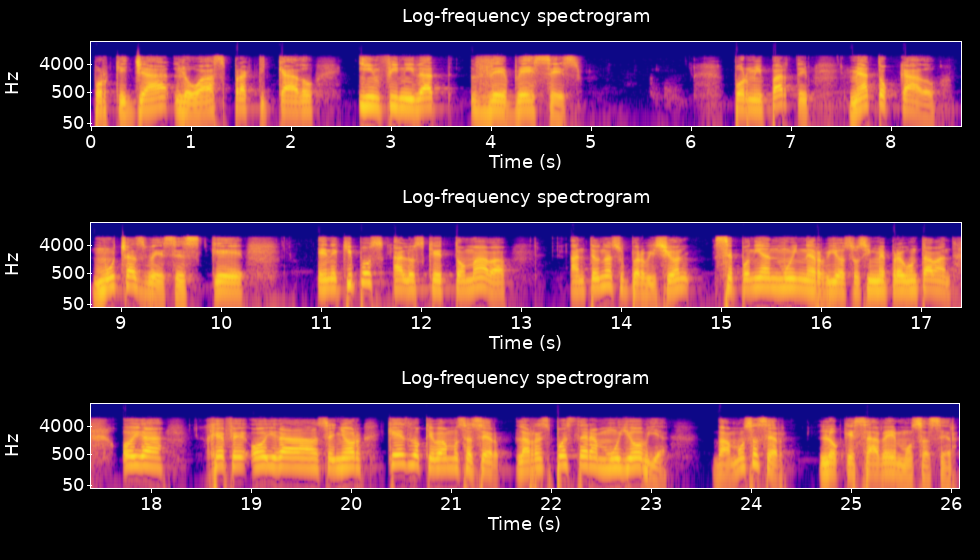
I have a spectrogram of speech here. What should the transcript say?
porque ya lo has practicado infinidad de veces. Por mi parte, me ha tocado muchas veces que en equipos a los que tomaba ante una supervisión se ponían muy nerviosos y me preguntaban, oiga, jefe, oiga, señor, ¿qué es lo que vamos a hacer? La respuesta era muy obvia, vamos a hacer lo que sabemos hacer,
